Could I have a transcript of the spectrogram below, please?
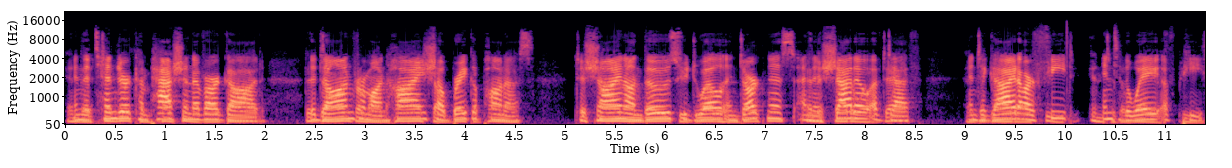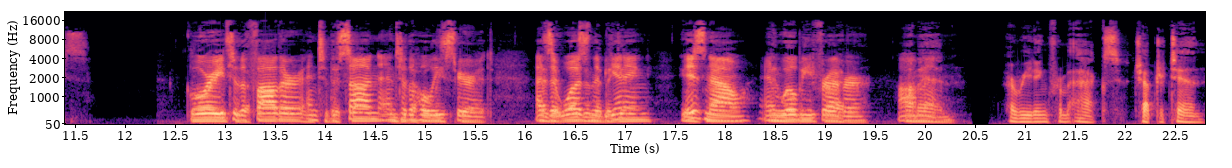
In the tender compassion of our God, the dawn from on high shall break upon us, to shine on those who dwell in darkness and the shadow of death, and to guide our feet into the way of peace. Glory to the Father, and to the Son, and to the Holy Spirit, as it was in the beginning, is now, and will be forever. Amen. A reading from Acts chapter 10.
